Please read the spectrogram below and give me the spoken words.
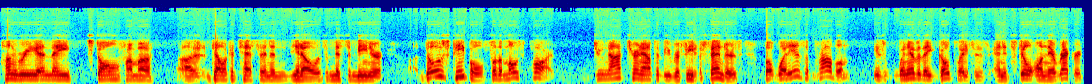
hungry and they stole from a, a delicatessen, and you know it's a misdemeanor. Those people, for the most part, do not turn out to be repeat offenders. But what is a problem is whenever they go places and it's still on their record,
